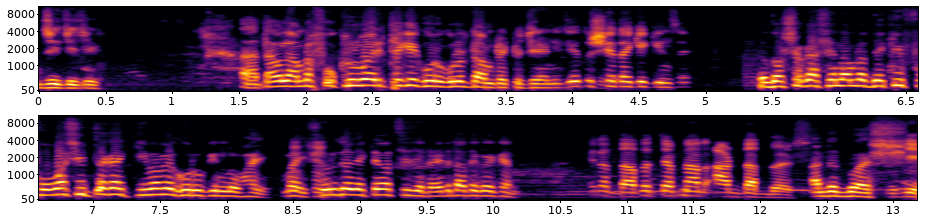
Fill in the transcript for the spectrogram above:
জি জি জি। তাহলে আমরা ফখরুল বাড়ির থেকে গরুগুলোর দামটা একটু জেনে নিই যেহেতু সে তাকে কিনছে। দর্শক আসেন আমরা দেখি প্রবাসীর টাকায় কীভাবে গরু কিনলো ভাই। ভাই শুরুতে দেখতে পাচ্ছি যেটা এটা দাঁতে কয়খান এটা দাঁত হচ্ছে আপনার আট দাঁত বয়স। আন্দাজ বয়স। জি।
